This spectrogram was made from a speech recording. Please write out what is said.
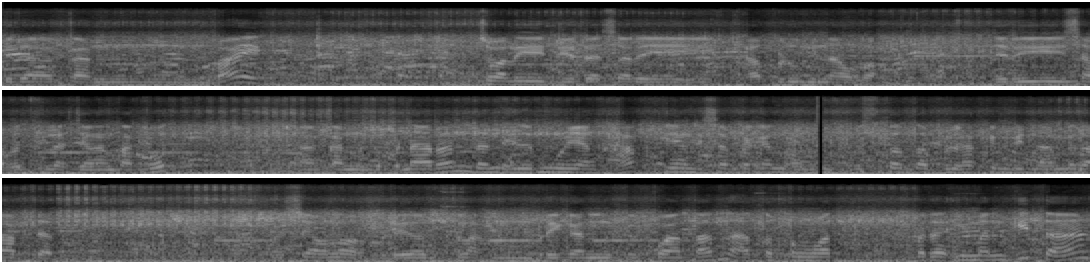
tidak akan baik kecuali didasari hablum minallah. Jadi sahabat filah jangan takut akan kebenaran dan ilmu yang hak yang disampaikan oleh Ustaz Abdul Hakim bin Amir Abdad. Masya Allah beliau telah memberikan kekuatan atau penguat pada iman kita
